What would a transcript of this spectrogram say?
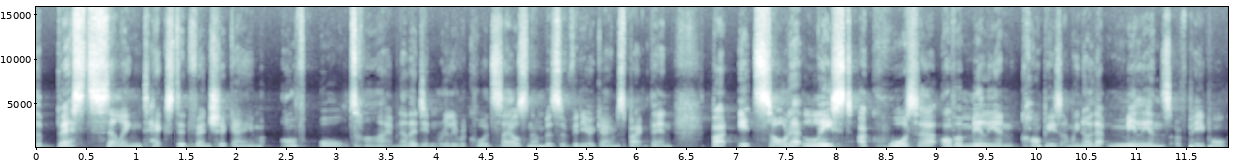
the best selling text adventure game of all time. Now, they didn't really record sales numbers of video games back then, but it sold at least a quarter of a million copies, and we know that millions of people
